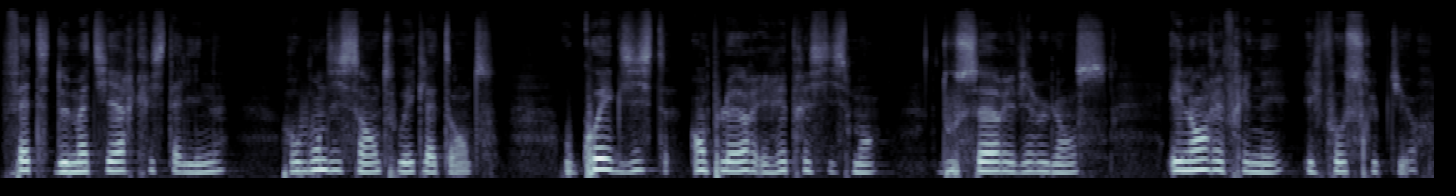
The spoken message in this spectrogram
faite de matières cristallines, rebondissantes ou éclatantes, où coexistent ampleur et rétrécissement, douceur et virulence, élan réfréné et fausse rupture.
